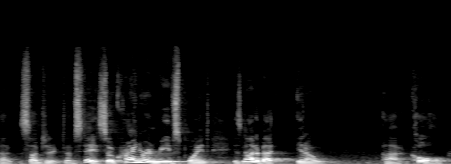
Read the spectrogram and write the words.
uh subject of states. So Kriner and Reeves' point is not about, you know, uh, coal.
